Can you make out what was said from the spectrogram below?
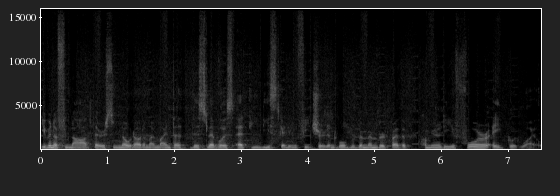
Even if not, there's no doubt in my mind that this level is at least getting featured and will be remembered by the community for a good while.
